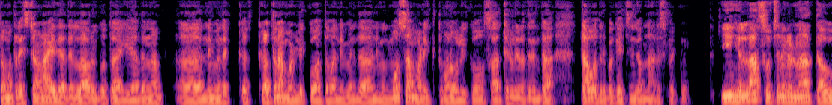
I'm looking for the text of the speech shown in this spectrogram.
ತಮ್ಮ ಹತ್ರ ಎಷ್ಟು ಹಣ ಇದೆ ಅದೆಲ್ಲ ಅವ್ರಿಗೆ ಗೊತ್ತಾಗಿ ಅದನ್ನ ನಿಮ್ಮಿಂದ ಕಳ್ತನ ಮಾಡ್ಲಿಕ್ಕೋ ಅಥವಾ ನಿಮ್ಮಿಂದ ನಿಮಗೆ ಮೋಸ ಮಾಡಿ ತಗೊಂಡೋಗ್ಲಿಕ್ಕೋ ಸಾಧ್ಯಗಳಿರೋದ್ರಿಂದ ತಾವು ಅದ್ರ ಬಗ್ಗೆ ಹೆಚ್ಚಿನ ಗಮನ ಹರಿಸಬೇಕು. ಈ ಎಲ್ಲಾ ಸೂಚನೆಗಳನ್ನ ತಾವು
